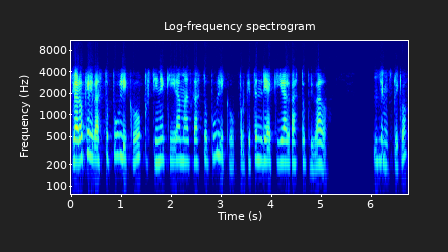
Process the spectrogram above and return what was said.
claro que el gasto público, pues tiene que ir a más gasto público. ¿Por qué tendría que ir al gasto privado? ¿Se me explicó?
